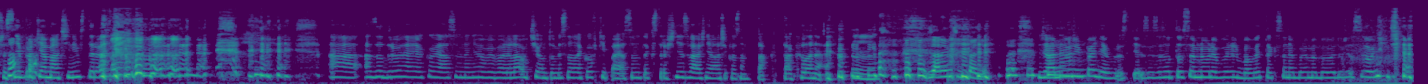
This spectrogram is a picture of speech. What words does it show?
přesně proti amáčiným stereotypům. A, a za druhé, jako já jsem na něho vyvalila oči, on to myslel jako vtip a já jsem tak strašně zvážněla a řekla jsem, tak, takhle ne. Hmm. v žádném případě. v žádném případě prostě, jestli se to se mnou nebudeš bavit, tak se nebudeme bavit už asi o ničem.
